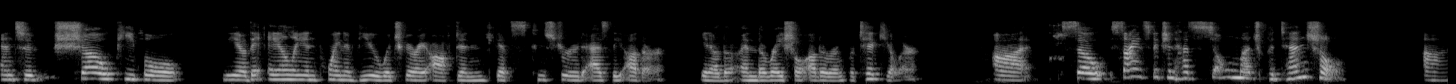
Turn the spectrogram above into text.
and to show people, you know, the alien point of view, which very often gets construed as the other, you know, the, and the racial other in particular. Uh, so science fiction has so much potential uh,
